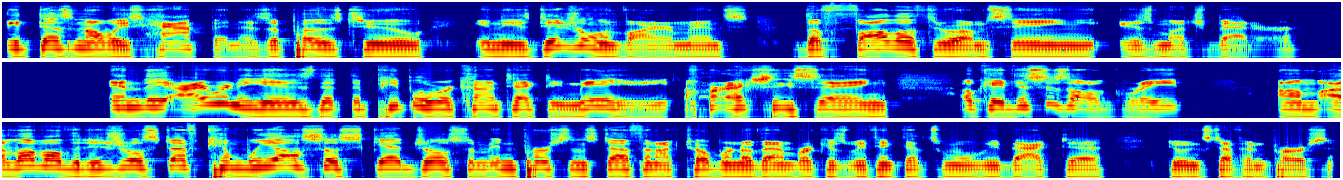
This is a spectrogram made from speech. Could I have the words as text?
it doesn't always happen. As opposed to in these digital environments, the follow through I'm seeing is much better. And the irony is that the people who are contacting me are actually saying, "Okay, this is all great. Um, I love all the digital stuff. Can we also schedule some in person stuff in October, November? Because we think that's when we'll be back to doing stuff in person."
